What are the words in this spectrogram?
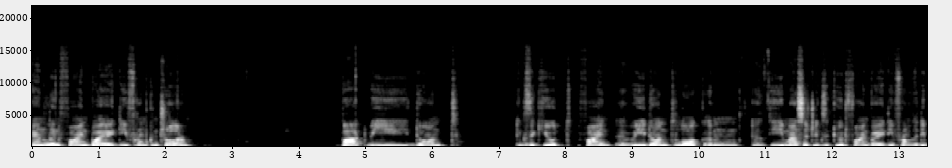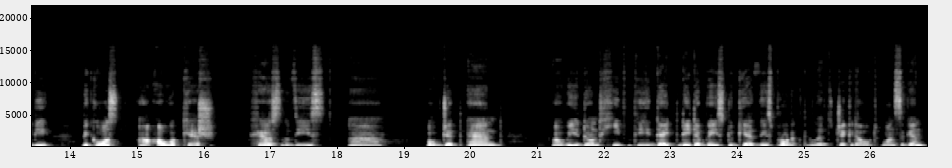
handling find by id from controller. But we don't execute find uh, we don't log um, the message execute find by id from the db because uh, our cache has this uh, object and uh, we don't hit the dat database to get this product. Let's check it out once again.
